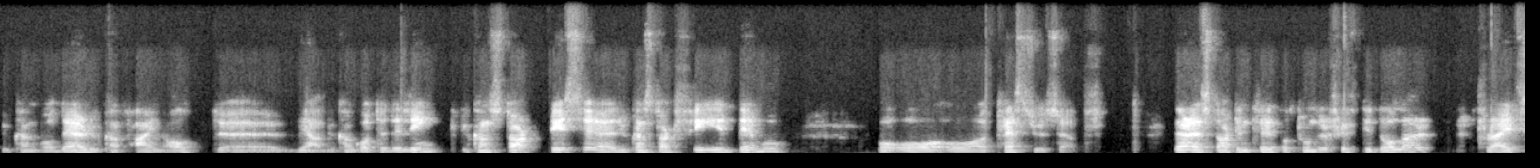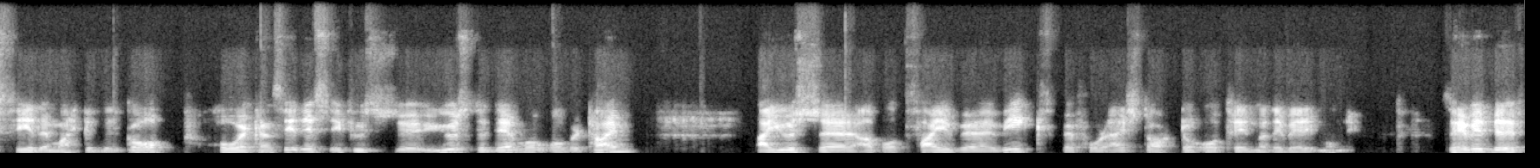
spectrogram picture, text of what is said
You can go there. You can find out. yeah, you can go to the link. You can start this. you can start free demo or, or, or test yourself. There I start in trade for 250 dollar. Try see the market will go up. How I can see this? If you use the demo over time, I use uh, about five uh, weeks before I start to trade my very money. So here will be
